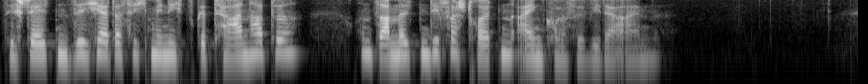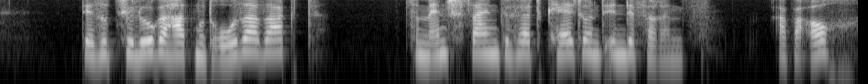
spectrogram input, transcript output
Sie stellten sicher, dass ich mir nichts getan hatte und sammelten die verstreuten Einkäufe wieder ein. Der Soziologe Hartmut Rosa sagt, zum Menschsein gehört Kälte und Indifferenz, aber auch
